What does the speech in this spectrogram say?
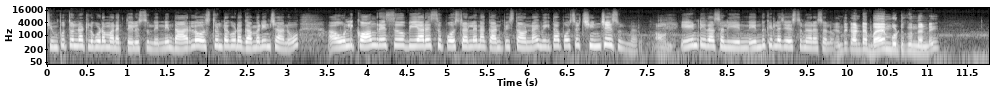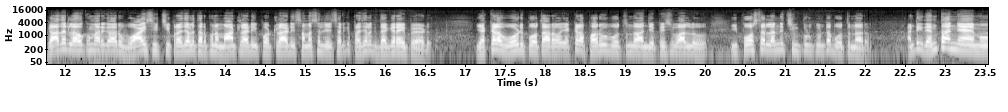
చింపుతున్నట్లు కూడా మనకు తెలుస్తుంది. నేను దారిలో వస్తుంటే కూడా గమనించాను. ఓన్లీ కాంగ్రెస్ బీఆర్ఎస్ పోస్టర్లే నాకు కనిపిస్తూ ఉన్నాయి. మిగతా పోస్టర్ చించేసి ఉన్నారు. ఏంటిది అసలు? ఎందుకు ఇట్లా చేస్తున్నారు అసలు? ఎందుకంటే భయం పుట్టుకుందండి. గాదర్ లవకుమార్ గారు వాయిస్ ఇచ్చి ప్రజల తరపున మాట్లాడి పొట్లాడి సమస్యలు చేసరికి ప్రజలకు దగ్గర అయిపోయాడు ఎక్కడ ఓడిపోతారో ఎక్కడ పరువు పోతుందో అని చెప్పేసి వాళ్ళు ఈ పోస్టర్లన్నీ చింపుడుకుంటూ పోతున్నారు. అంటే ఇది ఎంత అన్యాయము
